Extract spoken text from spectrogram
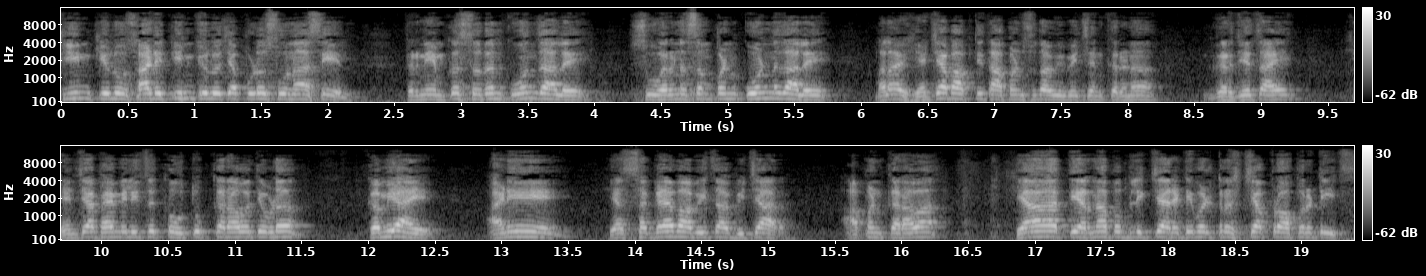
तीन किलो साडेतीन किलोच्या पुढे सोनं असेल तर नेमकं सदन कोण झालंय सुवर्ण संपन्न कोण झालंय मला ह्याच्या बाबतीत आपण सुद्धा विवेचन करणं गरजेचं आहे. ह्यांच्या फॅमिलीचं कौतुक करावं तेवढं कमी आहे. आणि या सगळ्या बाबीचा विचार आपण करावा. ह्या तेरणा पब्लिक चॅरिटेबल ट्रस्टच्या प्रॉपर्टीज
